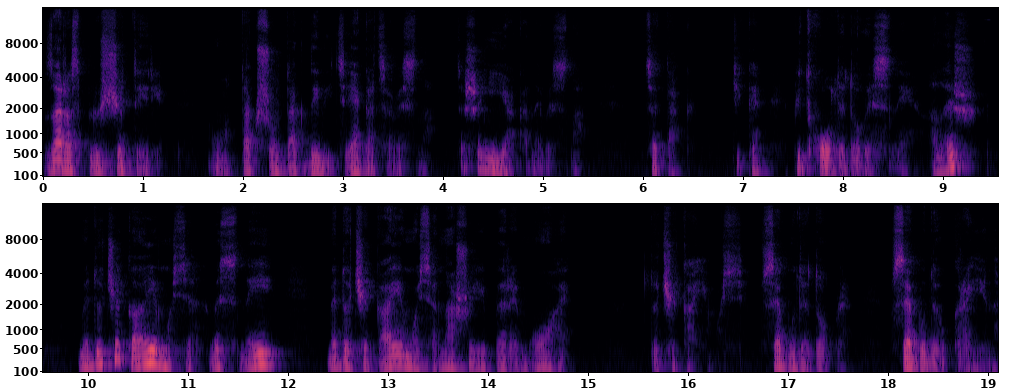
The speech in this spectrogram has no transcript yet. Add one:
зараз плюс 4. От, так що так, дивіться, яка це весна. Це ще ніяка не весна. Це так, тільки підходить до весни. Але ж ми дочекаємося весни, ми дочекаємося нашої перемоги. Дочекаємося. Все буде добре, все буде Україна.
